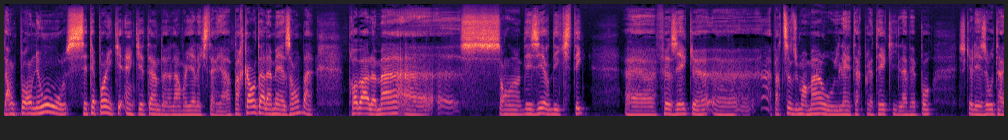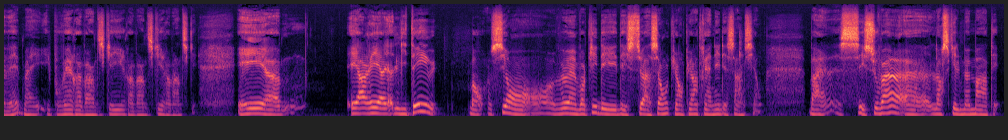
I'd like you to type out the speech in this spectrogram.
Donc, pour nous, c'était pas inqui- inquiétant de l'envoyer à l'extérieur. Par contre, à la maison, ben, probablement, euh, son désir d'équité euh, faisait que, euh, à partir du moment où il interprétait qu'il n'avait pas ce que les autres avaient, ben, il pouvait revendiquer, revendiquer, revendiquer. Euh, et en réalité, bon, si on veut invoquer des, situations qui ont pu entraîner des sanctions, ben, c'est souvent euh, lorsqu'il me mentait,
